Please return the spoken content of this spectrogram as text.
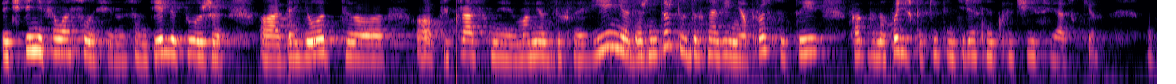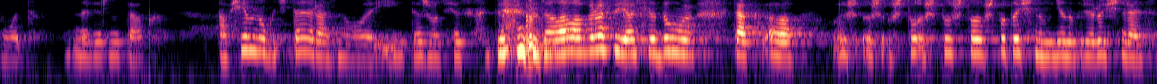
Э, чтение философии на самом деле тоже а, дает а, а, прекрасный момент вдохновения, даже не то что вдохновение, а просто ты как бы находишь какие-то интересные ключи и связки. Вот, наверное, так. А вообще много читаю разного, и даже вот сейчас ты задала вопросы, я все думаю, так, а, что, что, что, что точно мне, например, очень нравится.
